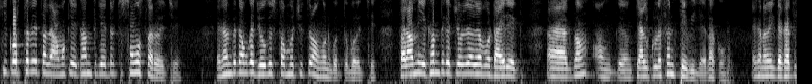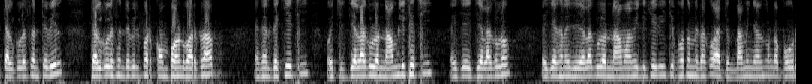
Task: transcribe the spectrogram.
কি করতে হবে? তাহলে আমাকে এখান থেকে, এটা হচ্ছে সমস্যা রয়েছে। এখান থেকে আমাকে যৌগিক স্তম্ভচিত্র অঙ্কন করতে বলেছে। তাহলে আমি এখান থেকে চলে যাব ডাইরেক্ট একদম ক্যালকুলেশন টেবিলে দেখো, এখানে আমি দেখাচ্ছি calculation table calculation table for compound bar graph এখানে দেখিয়েছি, ওই যে জেলাগুলোর নাম লিখেছি, এই যে জেলাগুলো এই যে এখানে যে জেলাগুলোর নাম আমি লিখে দিয়েছি প্রথমে, দেখো, আর গ্রামীণ জনসংখ্যা, পৌর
